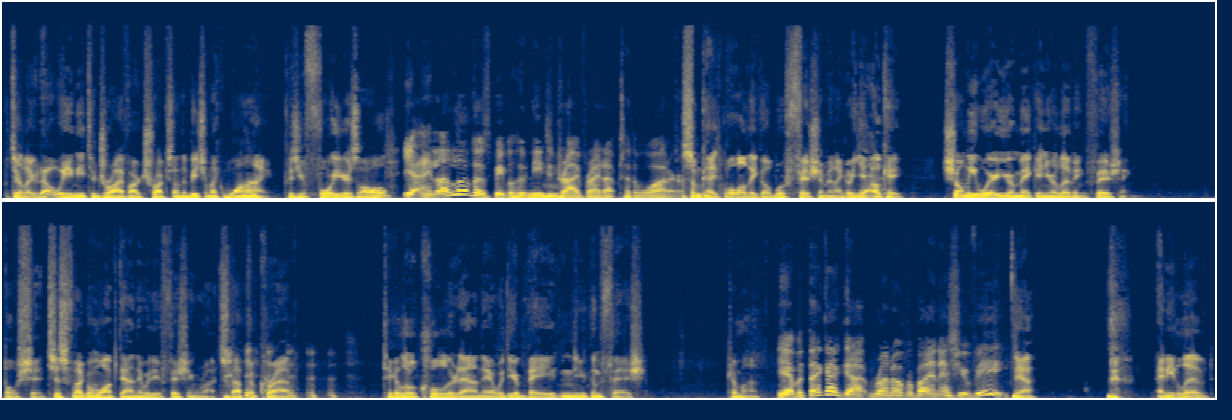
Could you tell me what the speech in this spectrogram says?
But they're like, no, we need to drive our trucks on the beach. I'm like, why? Because you're four years old. Yeah, I love those people who need to hmm. drive right up to the water. Some guys go, well, they go, we're fishermen. I go, yeah, okay. Show me where you're making your living fishing. Bullshit. Just fucking walk down there with your fishing rod. Stop the crap. Take a little cooler down there with your bait and you can fish. Come on. Yeah, but that guy got run over by an SUV. Yeah. and he lived.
